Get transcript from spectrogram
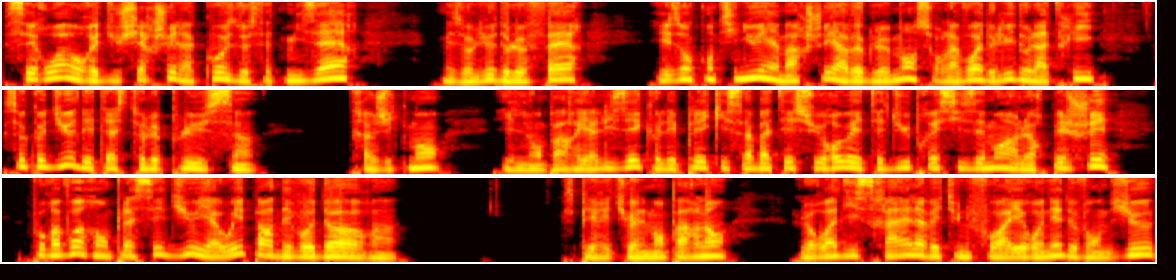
ses rois auraient dû chercher la cause de cette misère, mais au lieu de le faire, ils ont continué à marcher aveuglement sur la voie de l'idolâtrie, ce que Dieu déteste le plus. Tragiquement, ils n'ont pas réalisé que les plaies qui s'abattaient sur eux étaient dues précisément à leurs péchés pour avoir remplacé Dieu Yahweh par des veaux d'or. Spirituellement parlant, le roi d'Israël avait une foi erronée devant Dieu.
